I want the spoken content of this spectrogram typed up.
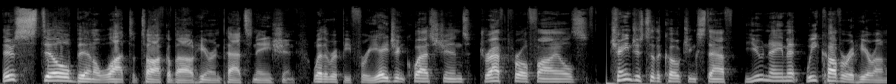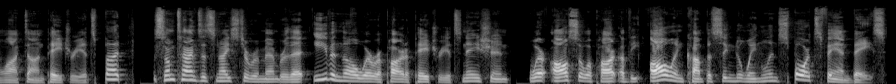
there's still been a lot to talk about here in Pats Nation, whether it be free agent questions, draft profiles, changes to the coaching staff, you name it, we cover it here on Locked On Patriots. But sometimes it's nice to remember that even though we're a part of Patriots Nation, we're also a part of the all encompassing New England sports fan base.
